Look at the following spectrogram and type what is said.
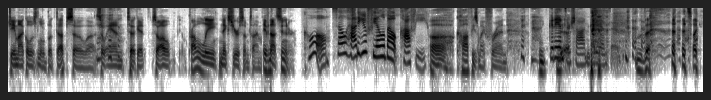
J. Michael was a little booked up, so uh, so Anne took it. So I'll probably next year sometime, if not sooner. Cool. So, how do you feel about coffee? Oh, coffee's my friend. Good answer, Sean. Good answer. It's like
